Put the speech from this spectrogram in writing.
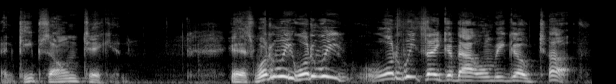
and keeps on ticking. Yes, what do we what do we what do we think about when we go tough?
